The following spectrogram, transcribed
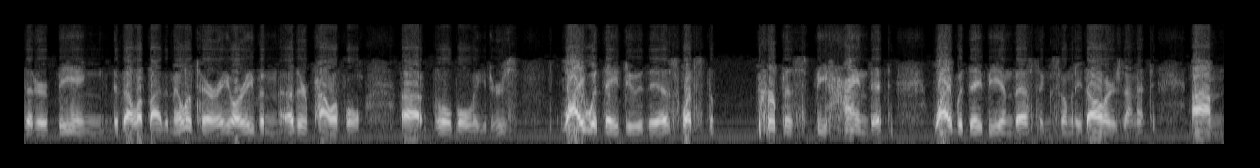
that are being developed by the military or even other powerful uh, global leaders? Why would they do this? What's the purpose behind it? Why would they be investing so many dollars in it? Um,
